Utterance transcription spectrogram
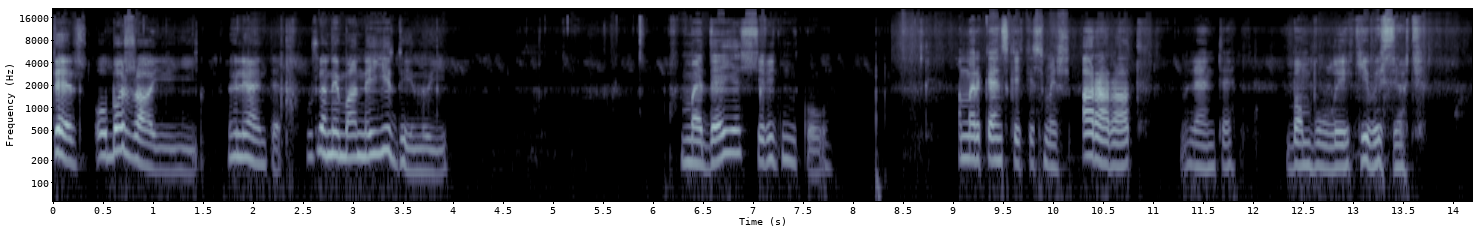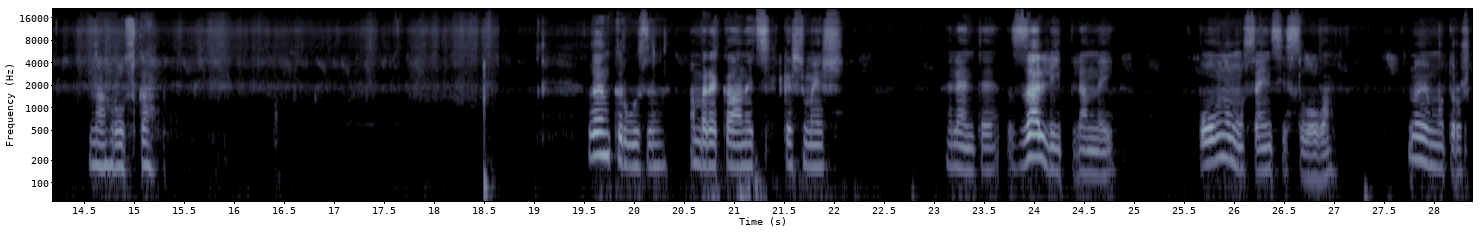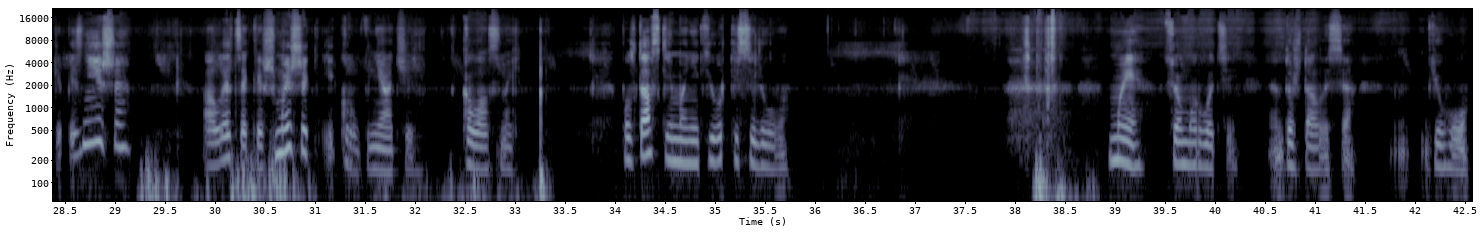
теж обожаю її. Гляньте, вже нема не єдиної. Медея Щереденкова. Американський кисмиш Арарат. Гляньте, бамбули, які висять. Нагрузка. Ленкрузен, американець, кишмиш. Гляньте, заліпляний в повному сенсі слова. Ну, йому трошки пізніше, але це кишмишик і крупнячий. Класний. Полтавський манікюр Кисельова. Ми в цьому році дождалися його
